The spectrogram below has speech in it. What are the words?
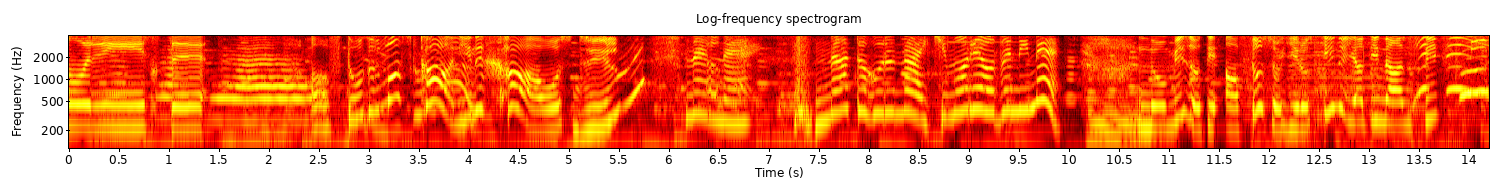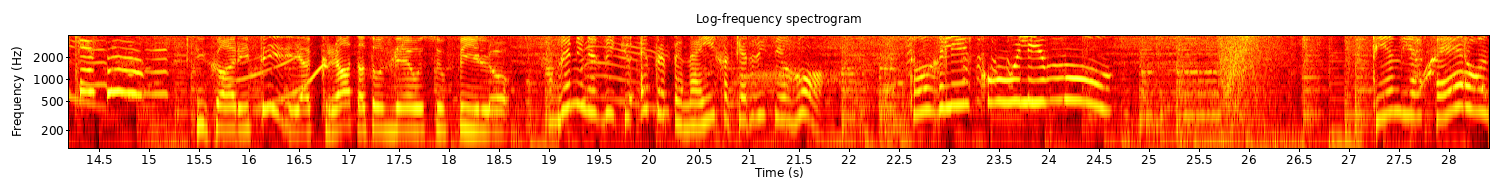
Ορίστε. Αυτό δεν μας κάνει. Είναι χάος, Τζιλ. Ναι, ναι. Να το γουρουνάκι μου, ωραίο δεν είναι; Νομίζω ότι αυτός ο γύρος είναι για την Άνση. Νίκησα. Συγχαρητήρια, κράτα τον νέο σου φίλο. Δεν είναι δίκιο, έπρεπε να είχα κερδίσει εγώ. Το γλυκούλι μου. Τι ενδιαφέρον.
